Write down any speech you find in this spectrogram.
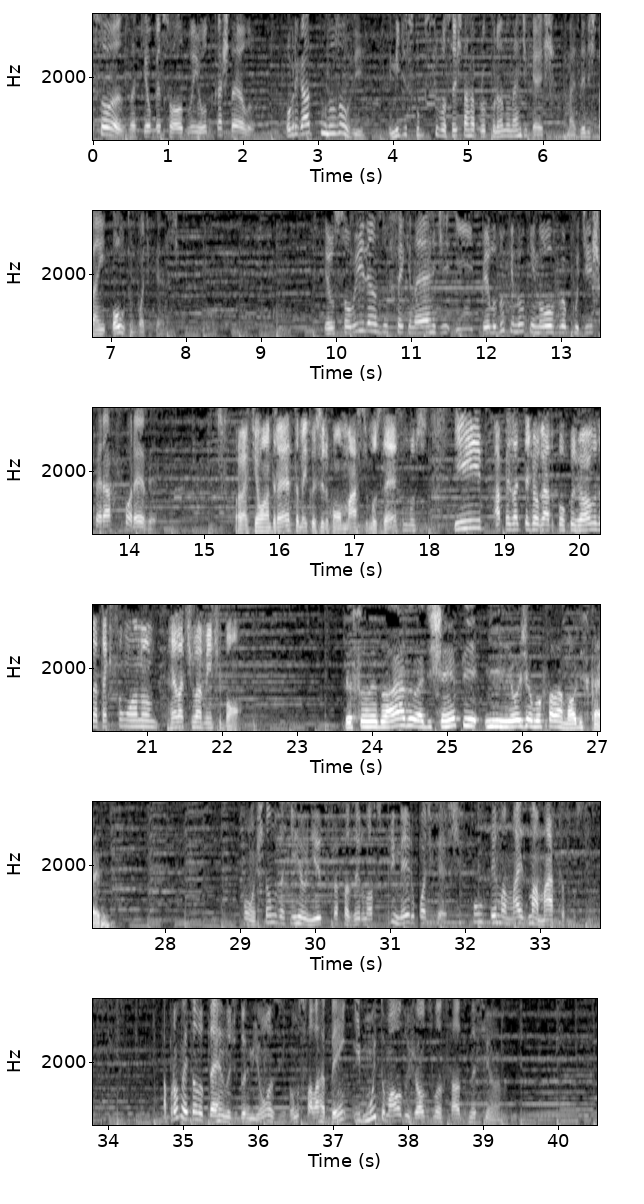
Olá, olá pessoas, aqui é o pessoal do Em Outro Castelo. Obrigado por nos ouvir. E me desculpe se você estava procurando o Nerdcast, mas ele está em outro podcast. Eu sou Williams, o Fake Nerd, e pelo Duke Nukem novo eu podia esperar Forever. Olha, aqui é o André, também conhecido como Máximos Décimos, e apesar de ter jogado poucos jogos, até que foi um ano relativamente bom. Eu sou o Eduardo, Ed Champ, e hoje eu vou falar mal de Skyrim. Bom, estamos aqui reunidos para fazer o nosso primeiro podcast, com o tema mais mamata possível. Aproveitando o término de 2011, vamos falar bem e muito mal dos jogos lançados nesse ano.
